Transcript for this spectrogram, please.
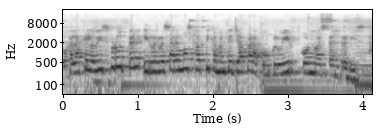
Ojalá que lo disfruten y regresaremos prácticamente ya para concluir con nuestra entrevista.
